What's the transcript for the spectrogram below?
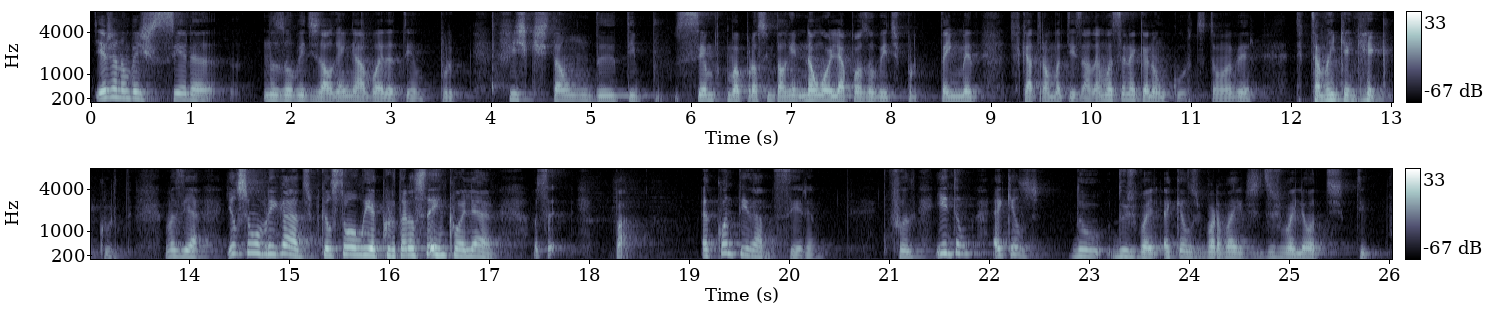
eu já não vejo cera nos ouvidos de alguém há boa da tempo, porque fiz questão de, tipo, sempre que me aproximo de alguém, não olhar para os ouvidos, porque tenho medo de ficar traumatizado. É uma cena que eu não curto, estão a ver? Tipo, também quem é que curte. Mas, yeah, eles são obrigados, porque eles estão ali a cortar, eles têm que olhar. Ou seja, a quantidade de cera. E então, aqueles, do, dos aqueles barbeiros dos velhotes, tipo,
